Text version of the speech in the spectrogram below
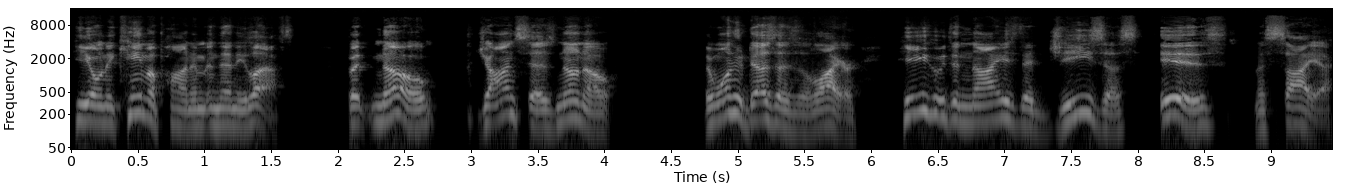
he only came upon him and then he left. But no, John says, no, no, the one who does that is a liar. He who denies that Jesus is Messiah,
